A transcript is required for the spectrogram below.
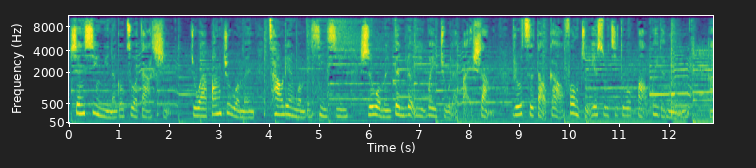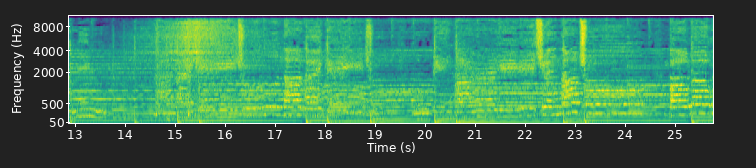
深信你能够做大事。主啊，帮助我们操练我们的信心，使我们更乐意为主来摆上。如此祷告，奉主耶稣基督宝贵的名，阿门。拿来给全拿出，报了五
